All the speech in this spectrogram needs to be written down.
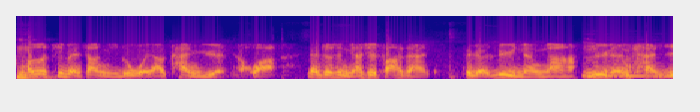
他说，基本上你如果要看远的话，那就是你要去发展这个绿能啊，绿能产业，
